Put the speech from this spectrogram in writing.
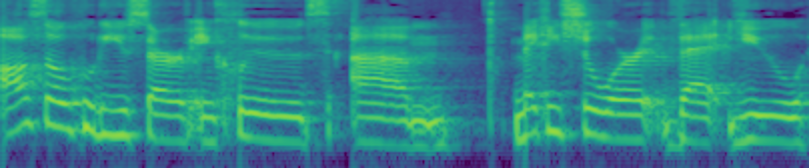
Also, who do you serve includes, um, making sure that you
